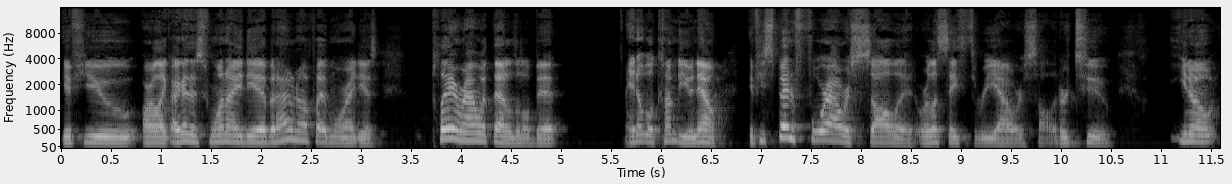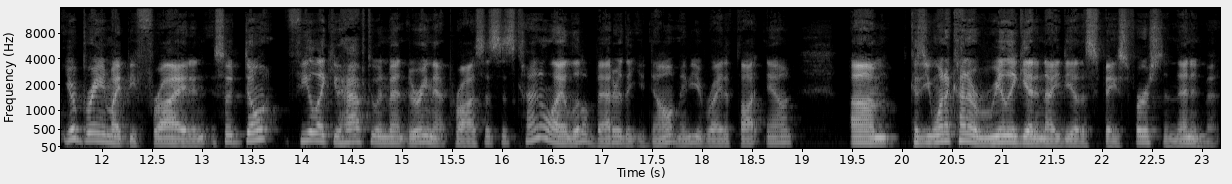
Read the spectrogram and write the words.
if you are like, I got this one idea, but I don't know if I have more ideas, play around with that a little bit and it will come to you. Now, if you spend four hours solid, or let's say three hours solid, or two, you know, your brain might be fried. And so don't feel like you have to invent during that process. It's kind of like a little better that you don't. Maybe you write a thought down because um, you want to kind of really get an idea of the space first and then invent.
